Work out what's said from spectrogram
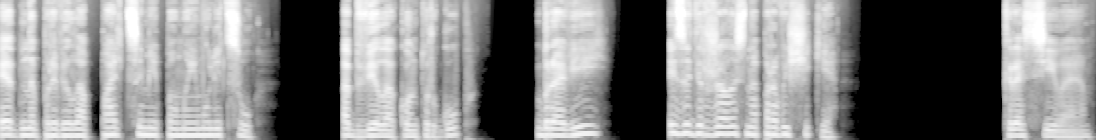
Эдна провела пальцами по моему лицу, обвела контур губ, бровей и задержалась на правой щеке. «Красивая»,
